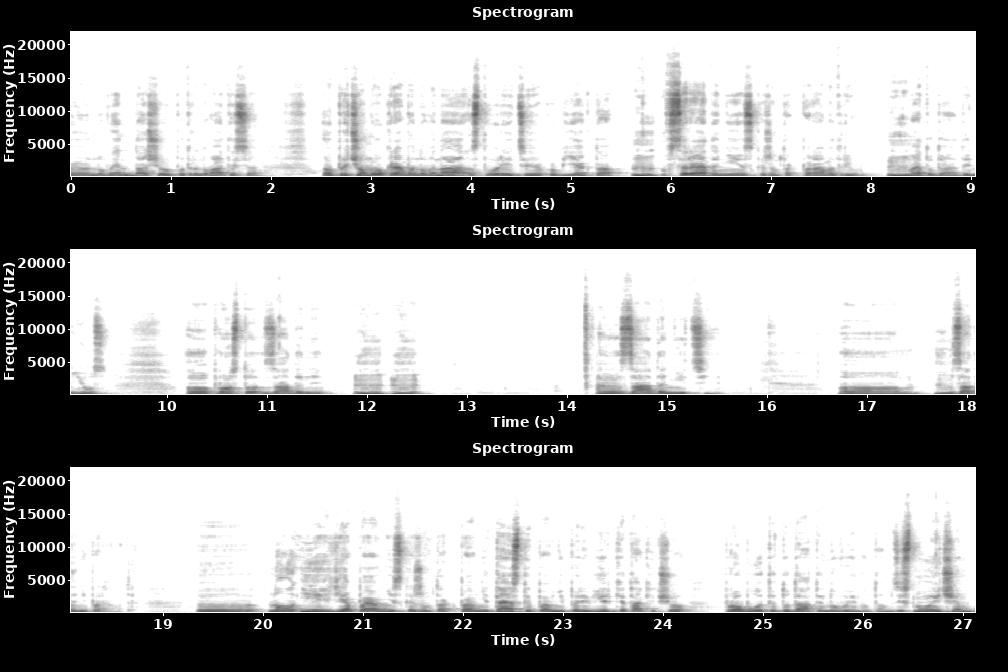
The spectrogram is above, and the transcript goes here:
е, новин, да, щоб потренуватися. Е, Причому окрема новина створюється як об'єкт да, всередині, скажімо так, параметрів метода addNews. Е, Просто задані, е, задані ці е, задані параметри. Ну і є певні, скажімо так, певні тести, певні перевірки, так, якщо пробувати додати новину там з існуючим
